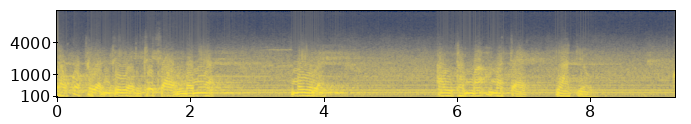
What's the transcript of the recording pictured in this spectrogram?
เราก็เพียรที่โยมที่สอนมาเนี่ยนี่เลยเอาธรรมะมาแจกญาติโยมค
